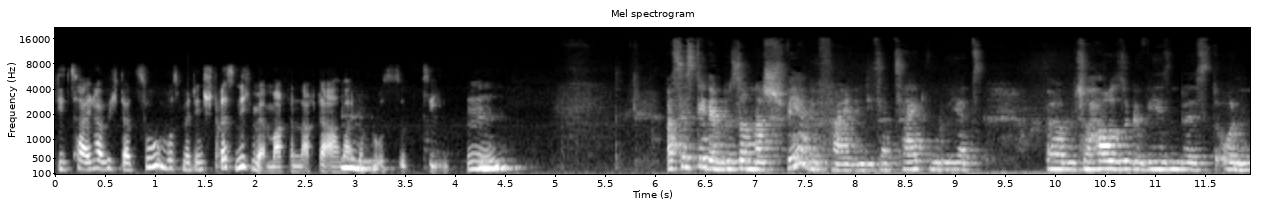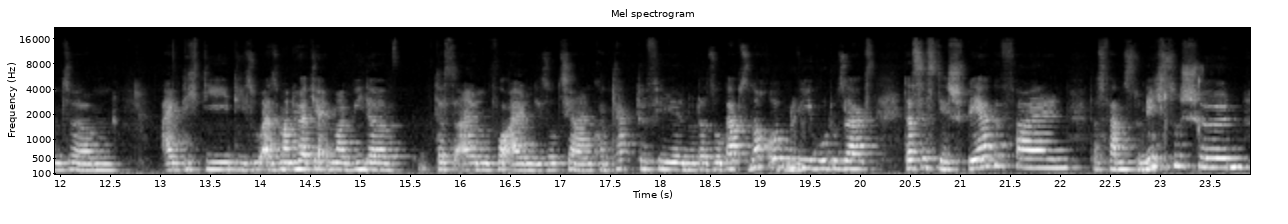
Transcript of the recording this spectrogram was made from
Die Zeit habe ich dazu, muss mir den Stress nicht mehr machen, nach der Arbeit mhm. noch loszuziehen. Mhm. mhm. Was ist dir denn besonders schwer gefallen in dieser Zeit, wo du jetzt ähm, zu Hause gewesen bist und ähm, eigentlich die, die so, also man hört ja immer wieder, dass einem vor allem die sozialen Kontakte fehlen oder so. Gab es noch irgendwie, wo du sagst, das ist dir schwer gefallen, das fandest du nicht so schön,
